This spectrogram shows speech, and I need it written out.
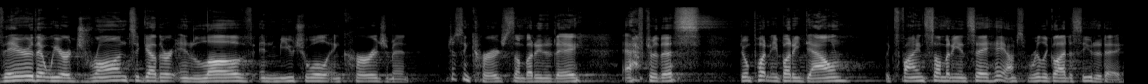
there that we are drawn together in love and mutual encouragement. Just encourage somebody today after this. Don't put anybody down. Like find somebody and say, hey, I'm really glad to see you today.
